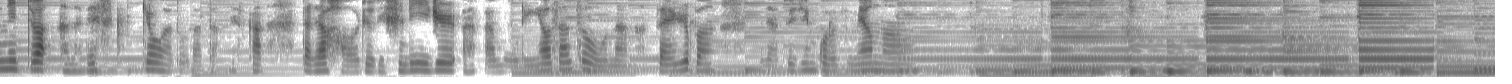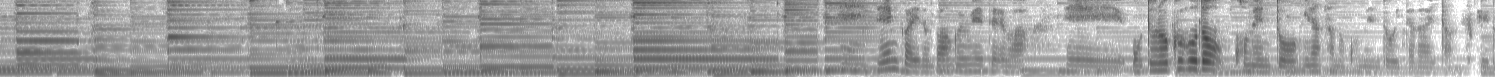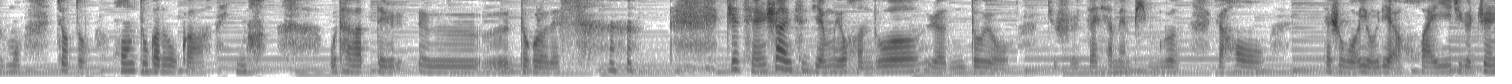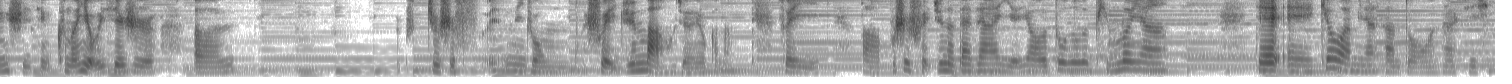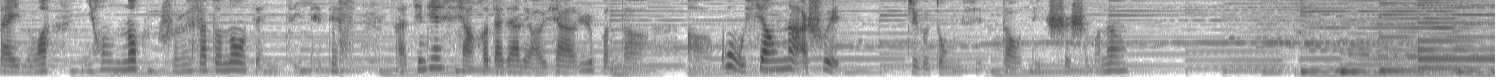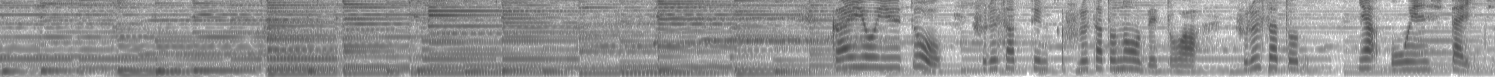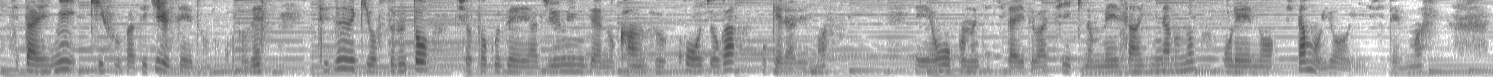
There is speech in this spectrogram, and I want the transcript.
こんにちは、ナナです。今日はどうだったんですか大家好，这里是荔枝 FM 五零幺三四五，娜娜在日本。大家最近过得怎么样呢？前回の番組では、えー、驚くほどコメント、皆さんのコメントいただいたんですけれども、ちょっと本当かどうか今 疑ってるところです。之前上一次节目有很多人都有就是在下面评论，然后但是我有点怀疑这个真实性，可能有一些是呃就是那种水军吧，我觉得有可能。所以啊，不是水军的大家也要多多的评论呀。で、えー、今日は皆さんとお話ししたいのは日本のふるさと納税についてです。啊，今天想和大家聊一下日本的啊故乡纳税这个东西到底是什么呢？概要を言うと、ふるさとふるさと納税とはふるさとや応援したい自治体に寄付ができる制度のことです。手続きをすると所得税や住民税の還付控除が受けられます、えー、多くの自治体では地域の名産品などのお礼の下も用意しています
